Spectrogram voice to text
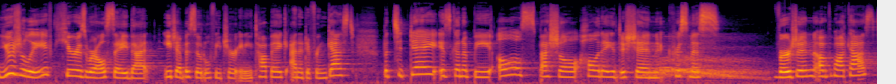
Usually, here is where I'll say that each episode will feature any topic and a different guest, but today is gonna be a little special holiday edition Christmas version of the podcast.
